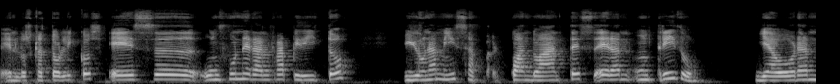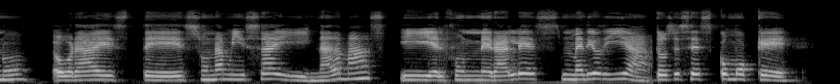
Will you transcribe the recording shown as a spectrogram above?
en los católicos, es eh, un funeral rapidito y una misa, cuando antes eran un triduo y ahora no. Ahora este es una misa y nada más. Y el funeral es mediodía. Entonces es como que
